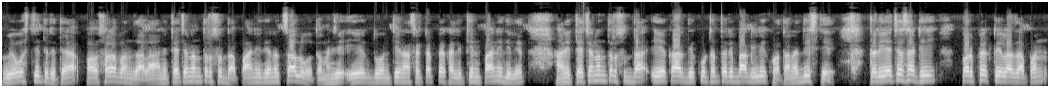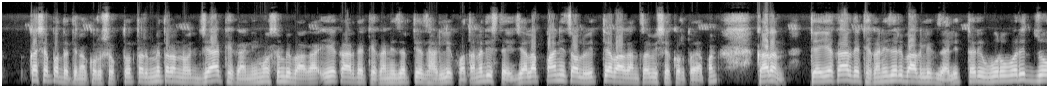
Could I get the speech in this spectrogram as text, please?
व्यवस्थितरित्या पावसाळा बंद झाला आणि त्याच्यानंतर सुद्धा पाणी देणं चालू होतं. म्हणजे एक दोन तीन अशा टप्प्याखाली तीन पाणी दिलेत आणि त्याच्यानंतर सुद्धा एक अर्धी कुठंतरी बाग लीक होताना दिसते. तर याच्यासाठी परफेक्ट इलाज आपण कशा पद्धतीनं करू शकतो? तर मित्रांनो ज्या ठिकाणी मोसंबी बागा एक अर्ध्या ठिकाणी जर ते झाड लीक होताना दिसतंय ज्याला पाणी चालू आहे त्या बागांचा विषय करतोय आपण. कारण त्या एका अर्ध्या ठिकाणी जरी बाग लीक झाली तरी उर्वरित जो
